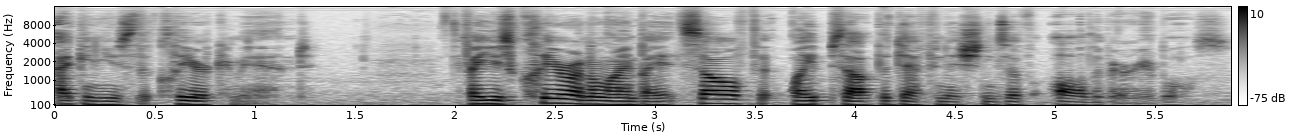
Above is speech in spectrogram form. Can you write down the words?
I can use the clear command. If I use clear on a line by itself, it wipes out the definitions of all the variables.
